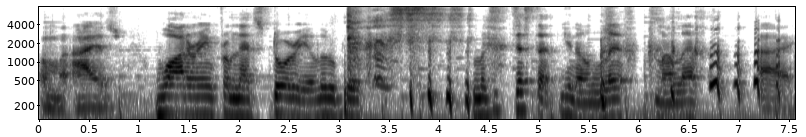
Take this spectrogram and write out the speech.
on my eyes watering from that story a little bit. just to you know lift my left eye,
